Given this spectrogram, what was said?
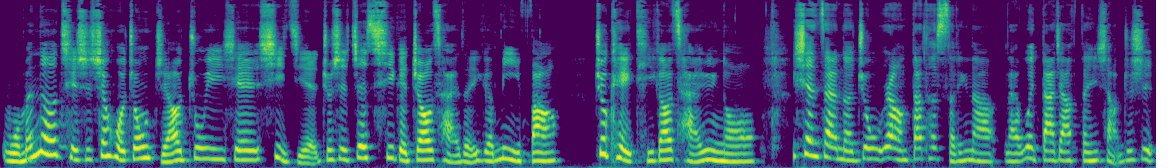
我们呢，其实生活中只要注意一些细节，就是这七个招财的一个秘方。就可以提高财运哦。现在呢，就让 Dr. Selina 来为大家分享，就是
